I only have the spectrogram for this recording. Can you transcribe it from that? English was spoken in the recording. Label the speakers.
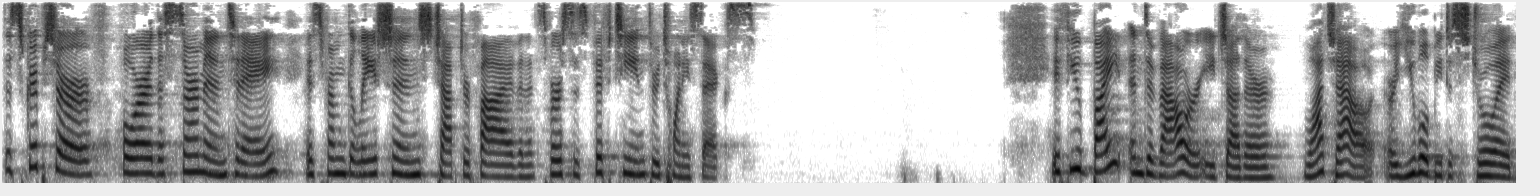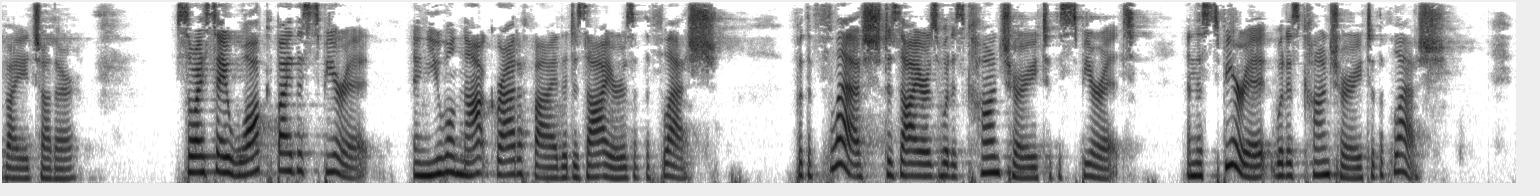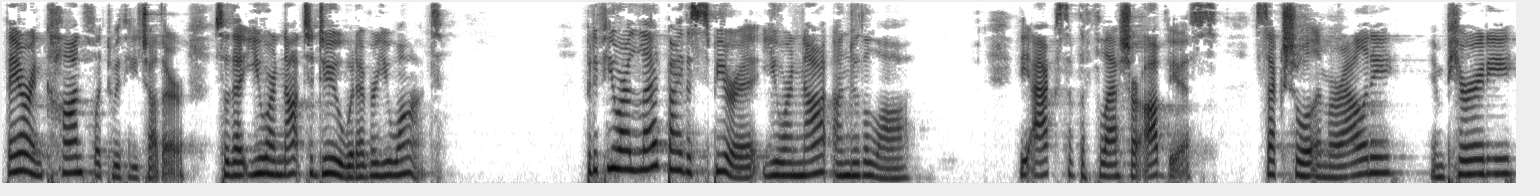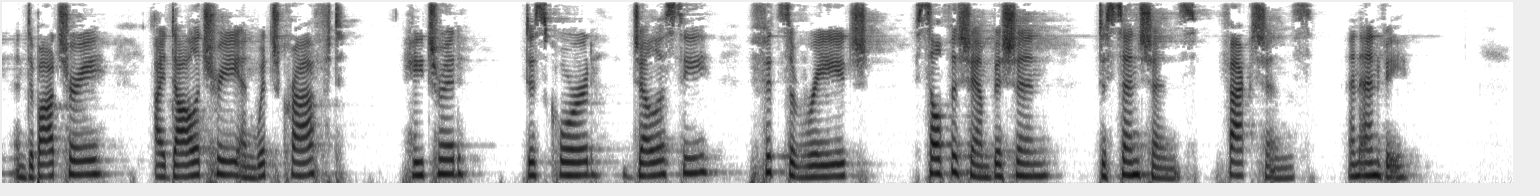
Speaker 1: The scripture for the sermon today is from Galatians chapter 5, and it's verses 15 through 26. If you bite and devour each other, watch out, or you will be destroyed by each other. So I say, walk by the Spirit, and you will not gratify the desires of the flesh. For the flesh desires what is contrary to the Spirit, and the Spirit what is contrary to the flesh. They are in conflict with each other, so that you are not to do whatever you want. But if you are led by the Spirit, you are not under the law. The acts of the flesh are obvious. Sexual immorality, impurity and debauchery, idolatry and witchcraft, hatred, discord, jealousy, fits of rage, selfish ambition, dissensions, factions, and envy,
